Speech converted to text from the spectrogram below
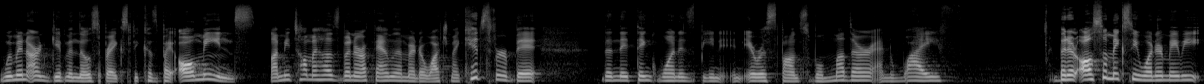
Women aren't given those breaks because, by all means, let me tell my husband or a family member to watch my kids for a bit. Then they think one is being an irresponsible mother and wife but it also makes me wonder maybe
